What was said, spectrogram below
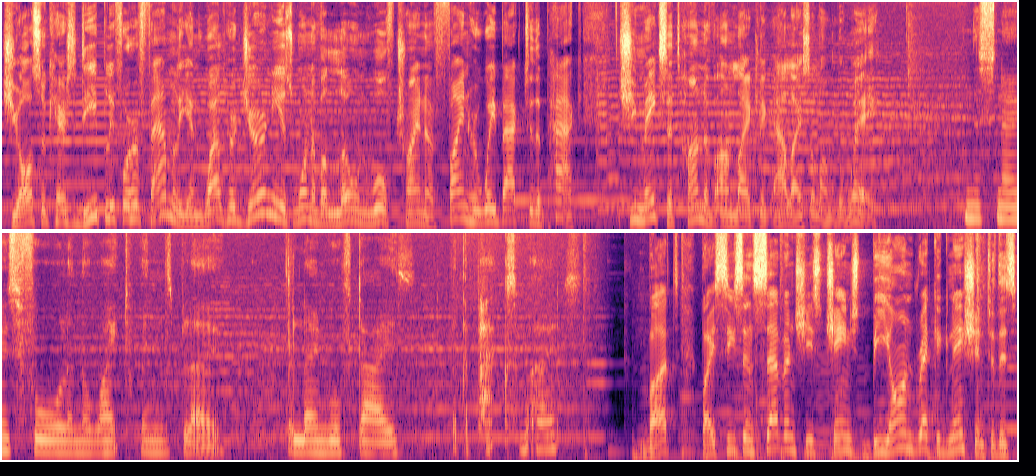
She also cares deeply for her family, and while her journey is one of a lone wolf trying to find her way back to the pack, she makes a ton of unlikely allies along the way. When the snows fall and the white winds blow, the lone wolf dies, but the pack survives. But by season 7, she's changed beyond recognition to this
